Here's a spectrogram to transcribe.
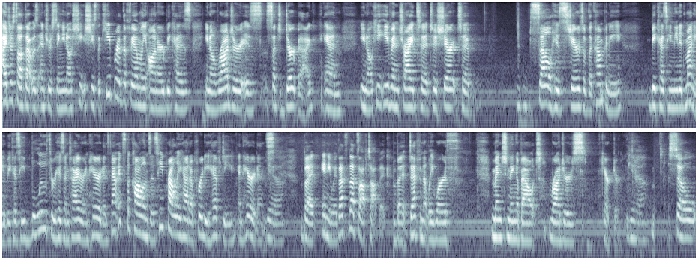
I just thought that was interesting. You know, she she's the keeper of the family honor because you know Roger is such a dirtbag, and you know he even tried to to share it to sell his shares of the company because he needed money because he blew through his entire inheritance. Now it's the Collinses. He probably had a pretty hefty inheritance. Yeah. But anyway, that's that's off topic, but definitely worth mentioning about Roger's character. Yeah. So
